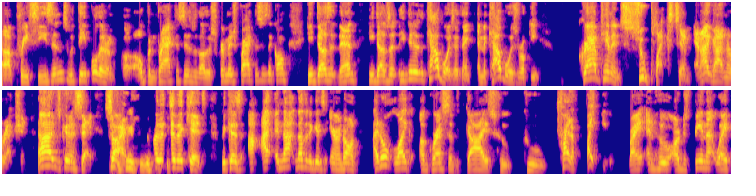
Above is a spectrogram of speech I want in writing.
uh, preseasons with people that are uh, open practices with other scrimmage practices. They call him. He does it then. He does it. He did it the Cowboys, I think, and the Cowboys rookie grabbed him and suplexed him, and I got an erection. I was gonna say sorry the, to the kids because I, I not nothing against Aaron Donald. I don't like aggressive guys who who try to fight you right? And who are just being that way.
